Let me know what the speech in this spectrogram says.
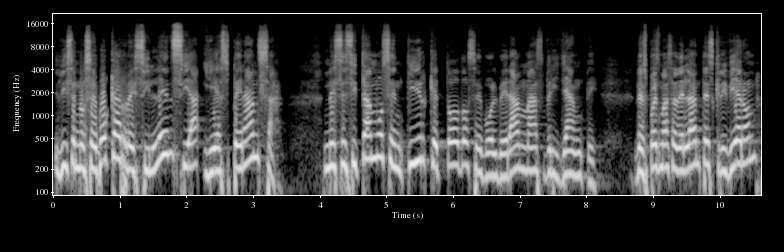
Y dice, nos evoca resiliencia y esperanza. Necesitamos sentir que todo se volverá más brillante. Después, más adelante, escribieron,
